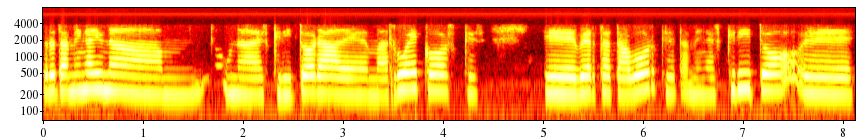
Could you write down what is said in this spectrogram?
pero también hay una, una escritora de Marruecos, que es eh, Berta Tabor, que también ha escrito, eh,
